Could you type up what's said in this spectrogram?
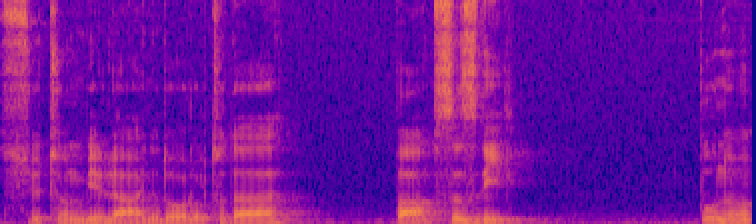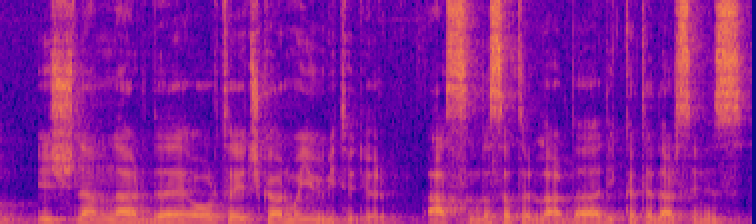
sütun 1 ile aynı doğrultuda, bağımsız değil. Bunu işlemlerde ortaya çıkarmayı ümit ediyorum. Aslında satırlarda dikkat ederseniz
